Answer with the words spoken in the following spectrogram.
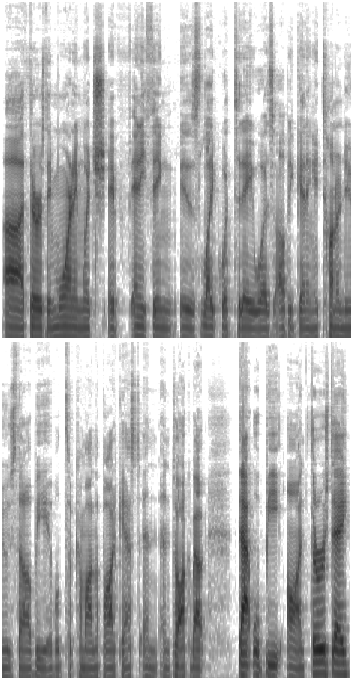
uh, Thursday morning, which, if anything is like what today was, I'll be getting a ton of news that I'll be able to come on the podcast and, and talk about. That will be on Thursday.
